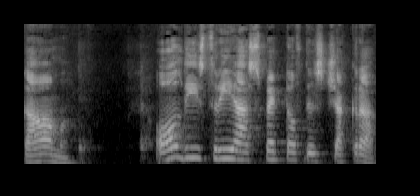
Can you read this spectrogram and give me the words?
kam. All these three aspect of this chakra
